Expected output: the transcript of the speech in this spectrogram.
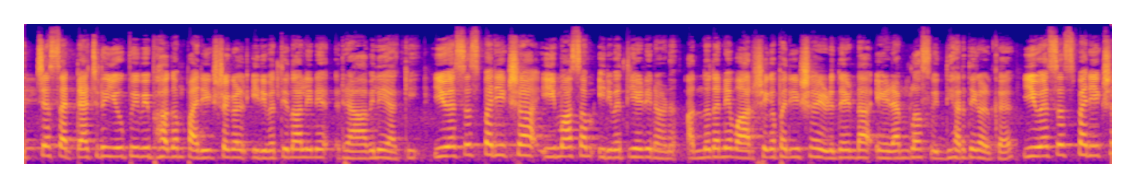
H S attached U P വിഭാഗം പരീക്ഷകൾ ഇരുപത്തിനാലിന് രാവിലെയാക്കി. യു എസ് എസ് പരീക്ഷ ഈ മാസം ഇരുപത്തിയേഴിനാണ്. അന്ന് തന്നെ വാർഷിക പരീക്ഷ എഴുതേണ്ട ഏഴാം ക്ലാസ് വിദ്യാർത്ഥികൾക്ക് യു എസ് എസ് പരീക്ഷ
